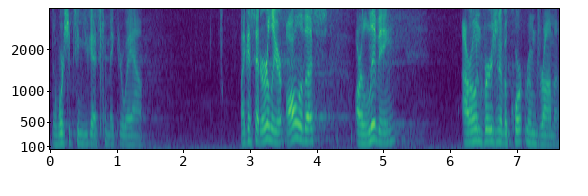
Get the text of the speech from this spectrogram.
The worship team, you guys can make your way out. Like I said earlier, all of us are living our own version of a courtroom drama.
